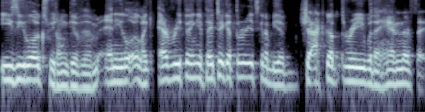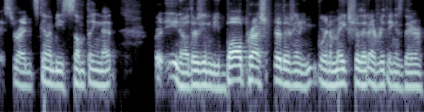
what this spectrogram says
easy looks. We don't give them any, like everything. If they take a three, it's going to be a jacked up three with a hand in their face, right? It's going to be something that, you know, there's going to be ball pressure. There's going to be, we're going to make sure that everything is there.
